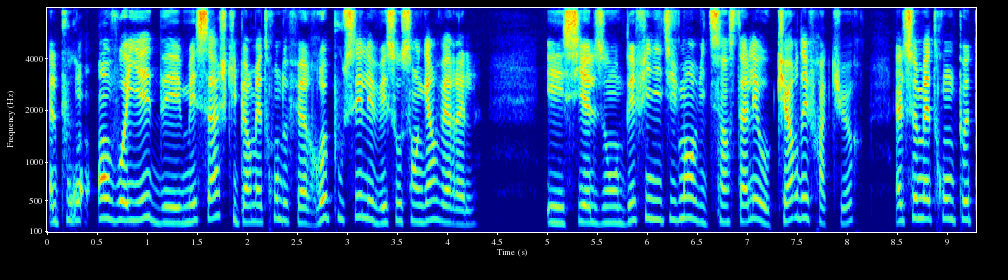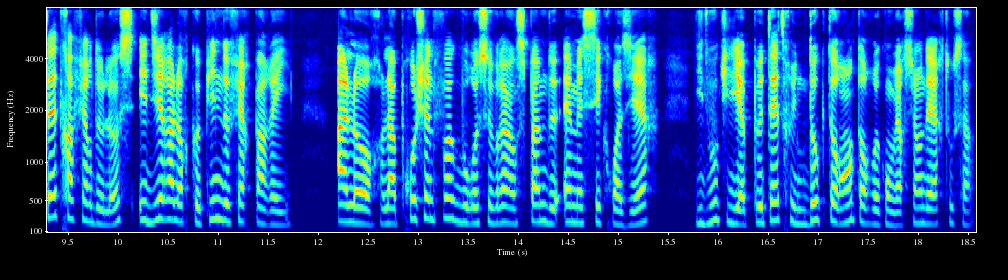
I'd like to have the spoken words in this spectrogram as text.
elles pourront envoyer des messages qui permettront de faire repousser les vaisseaux sanguins vers elles. Et si elles ont définitivement envie de s'installer au cœur des fractures, elles se mettront peut-être à faire de l'os et dire à leurs copines de faire pareil. Alors, la prochaine fois que vous recevrez un spam de MSC Croisière, dites-vous qu'il y a peut-être une doctorante en reconversion derrière tout ça.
